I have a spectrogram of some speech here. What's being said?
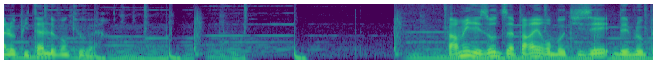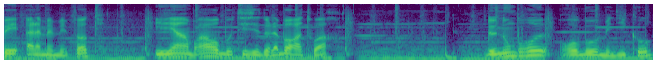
à l'hôpital de Vancouver. Parmi les autres appareils robotisés développés à la même époque, il y a un bras robotisé de laboratoire. De nombreux robots médicaux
